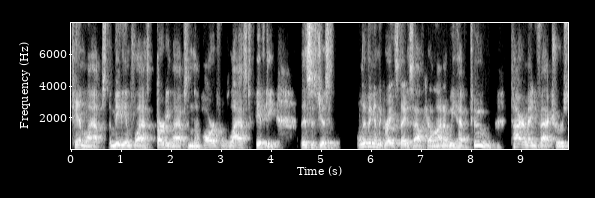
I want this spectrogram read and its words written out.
10 laps the mediums last 30 laps and the hards will last 50 this is just living in the great state of south carolina we have two tire manufacturers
